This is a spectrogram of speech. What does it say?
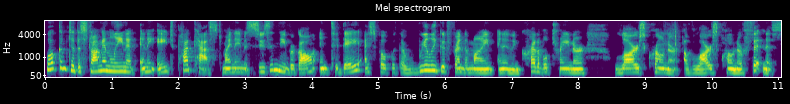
Welcome to the Strong and Lean at Any Age podcast. My name is Susan Niebergall, and today I spoke with a really good friend of mine and an incredible trainer, Lars Kroner of Lars Kroner Fitness.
